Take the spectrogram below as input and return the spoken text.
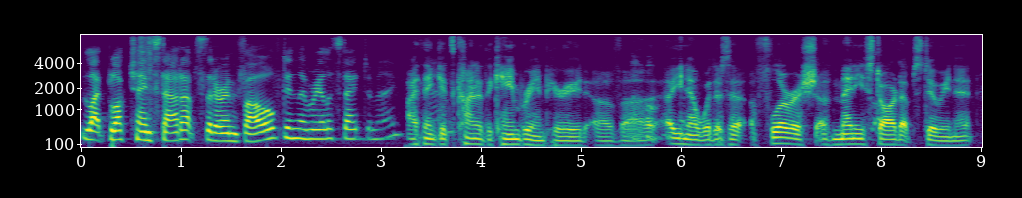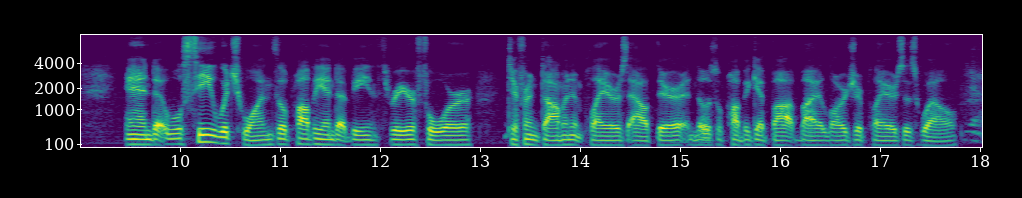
like blockchain startups, that are involved in the real estate domain? I think it's kind of the Cambrian period of, uh, you know, where there's a, a flourish of many startups doing it. And uh, we'll see which ones. There'll probably end up being three or four different dominant players out there, and those will probably get bought by larger players as well. Yeah.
